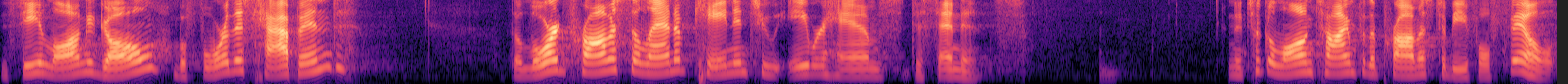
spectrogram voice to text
You see, long ago, before this happened, the Lord promised the land of Canaan to Abraham's descendants. And it took a long time for the promise to be fulfilled.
